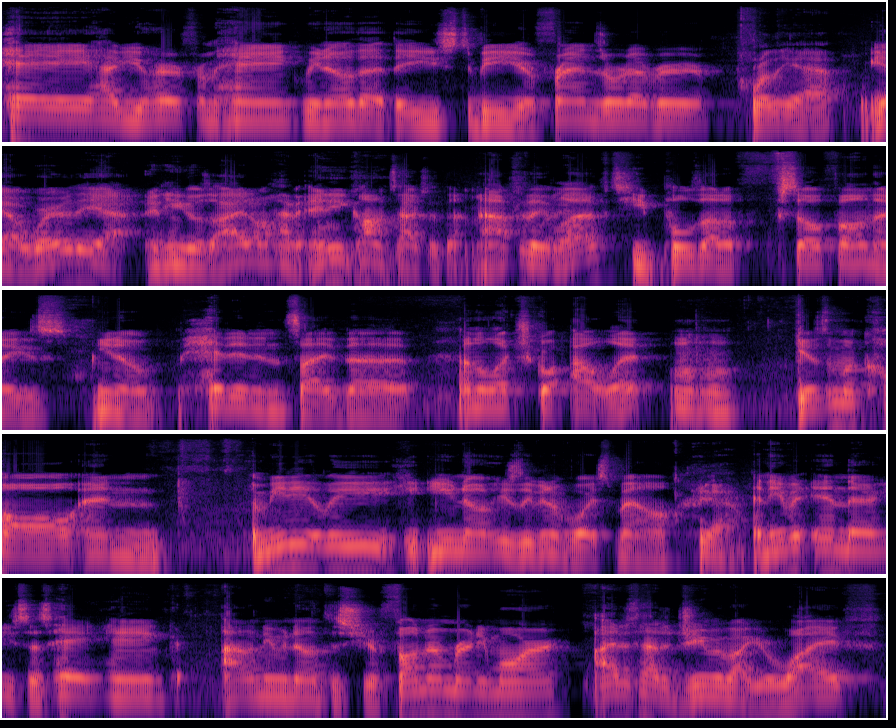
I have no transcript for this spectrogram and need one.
"Hey, have you heard from Hank? We know that they used to be your friends or whatever. Where they at? Yeah, where are they at?" And he goes, "I don't have any contact with them." After they left, he pulls out a cell phone that he's you know hidden inside the an electrical outlet. Mm-hmm. Gives him a call and. Immediately, he, you know he's leaving a voicemail. Yeah. And even in there, he says, "Hey Hank, I don't even know if this is your phone number anymore. I just had a dream about your wife,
